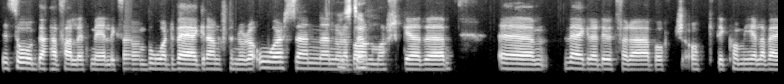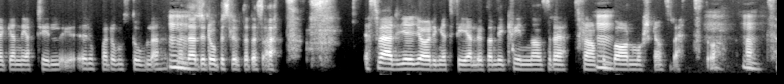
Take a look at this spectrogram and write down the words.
Vi såg det här fallet med liksom, vårdvägran för några år sedan när några barnmorskor eh, vägrade utföra abort och det kom hela vägen ner till Europadomstolen. Mm. Men där det då beslutades att Sverige gör inget fel utan det är kvinnans rätt framför mm. barnmorskans rätt då, mm. att,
